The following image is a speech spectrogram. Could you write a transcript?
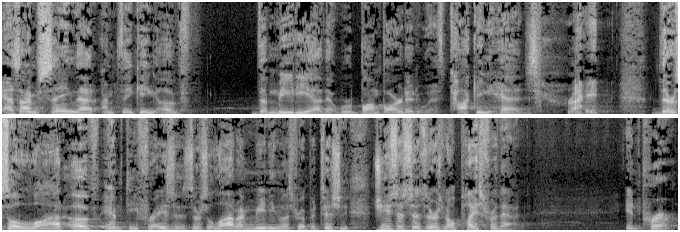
as I'm saying that, I'm thinking of the media that we're bombarded with, talking heads, right? There's a lot of empty phrases. There's a lot of meaningless repetition. Jesus says there's no place for that in prayer.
